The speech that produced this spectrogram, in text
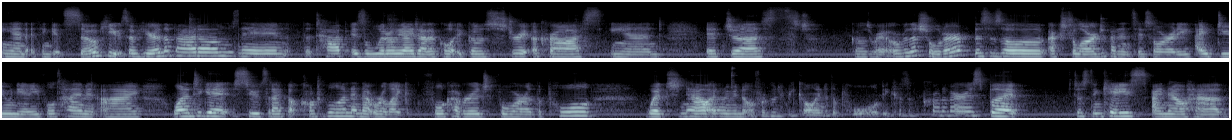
and I think it's so cute. So here are the bottoms, then the top is literally identical. It goes straight across and it just goes right over the shoulder. This is a extra large if I didn't say so already. I do nanny full time and I wanted to get suits that I felt comfortable in and that were like full coverage for the pool which now I don't even know if we're going to be going to the pool because of coronavirus but just in case I now have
